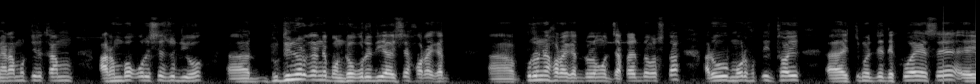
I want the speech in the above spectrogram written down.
মেৰামতিৰ কাম আৰম্ভ কৰিছে যদিও দুদিনৰ কাৰণে বন্ধ কৰি দিয়া হৈছে শৰাইঘাট পুৰণা শৰাইঘাট দলঙত যাতায়াত ব্যৱস্থা। আৰু মোৰ সতীৰ্থই ইতিমধ্যে দেখুৱাই আছে এই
